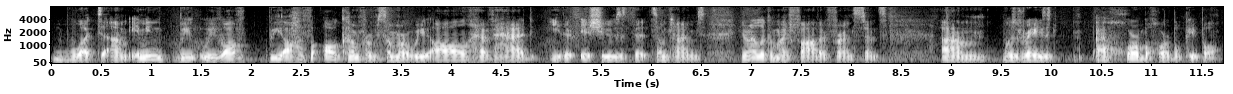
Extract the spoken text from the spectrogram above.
what um, I mean. We we've all we all have all come from somewhere. We all have had either issues that sometimes you know. I look at my father, for instance, um, was raised by horrible, horrible people,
